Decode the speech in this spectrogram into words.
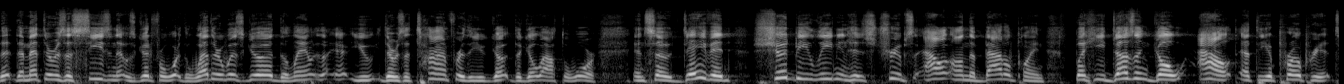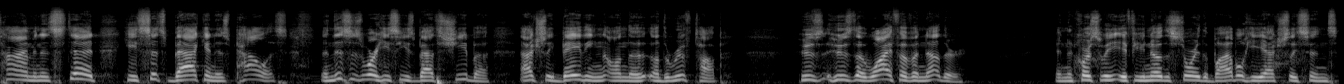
that, that, meant there was a season that was good for war. The weather was good. The land, you, there was a time for the, you go, to go out to war. And so David should be leading his troops out on the battle plain, but he doesn't go out at the appropriate time. And instead, he sits back in his palace. And this is where he sees Bathsheba actually bathing on the, on the rooftop, who's, who's the wife of another. And of course, we, if you know the story of the Bible, he actually sends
